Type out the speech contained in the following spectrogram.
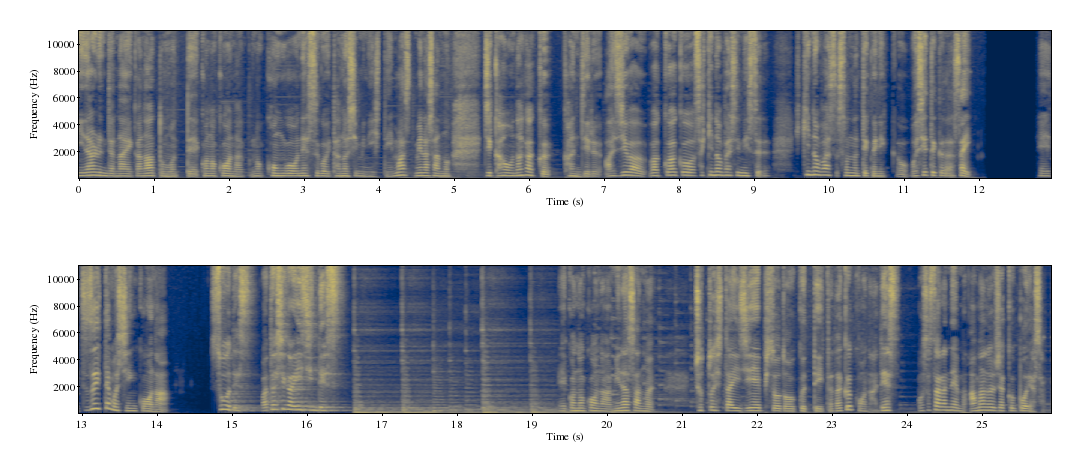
になるんじゃないかなと思って、このコーナーの今後をね、すごい楽しみにしています。皆さんの時間を長く感じる、味わう、ワクワクを先延ばしにする、引き伸ばす、そんなテクニックを教えてください。えー、続いても新コーナー。そうです。私が偉人です。えー、このコーナーは皆さんのちょっとした偉人エピソードを送っていただくコーナーです。おささらネーム、アマドジャクボーヤさん。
